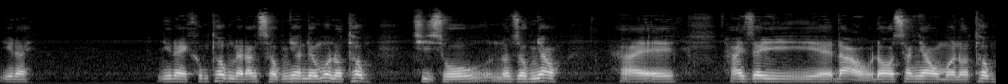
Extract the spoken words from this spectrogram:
như này. Như này không thông là đang sống nha nếu mà nó thông chỉ số nó giống nhau. Hai hai dây đảo đo sang nhau mà nó thông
